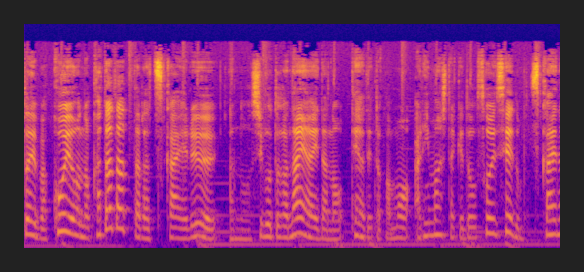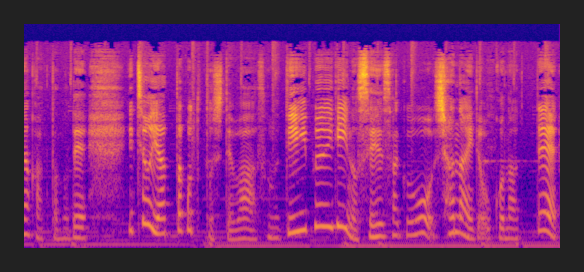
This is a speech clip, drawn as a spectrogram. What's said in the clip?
例えば雇用の方だったら使えるあの仕事がない間の手当とかもありましたけどそういう制度も使えなかったので一応やったこととしてはその DVD の制作を社内で行って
